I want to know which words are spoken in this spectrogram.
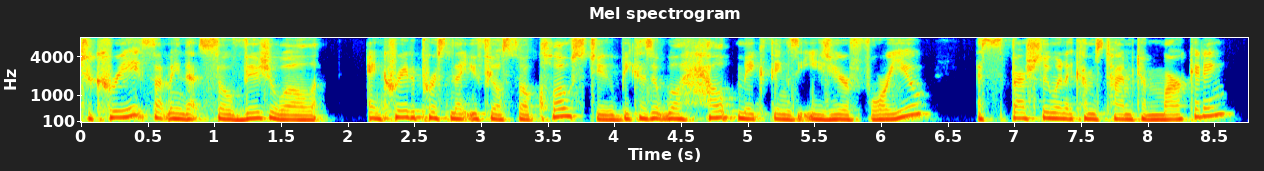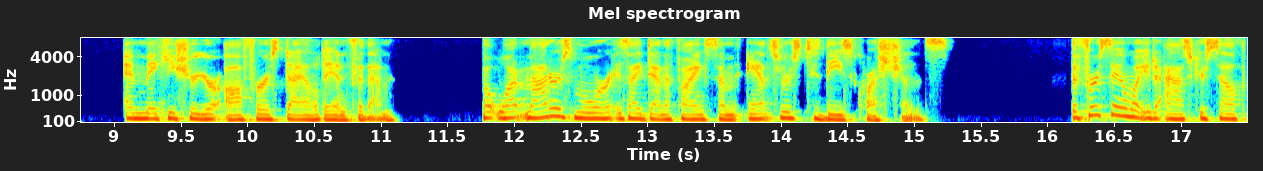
to create something that's so visual and create a person that you feel so close to because it will help make things easier for you, especially when it comes time to marketing and making sure your offer is dialed in for them. But what matters more is identifying some answers to these questions. The first thing I want you to ask yourself,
